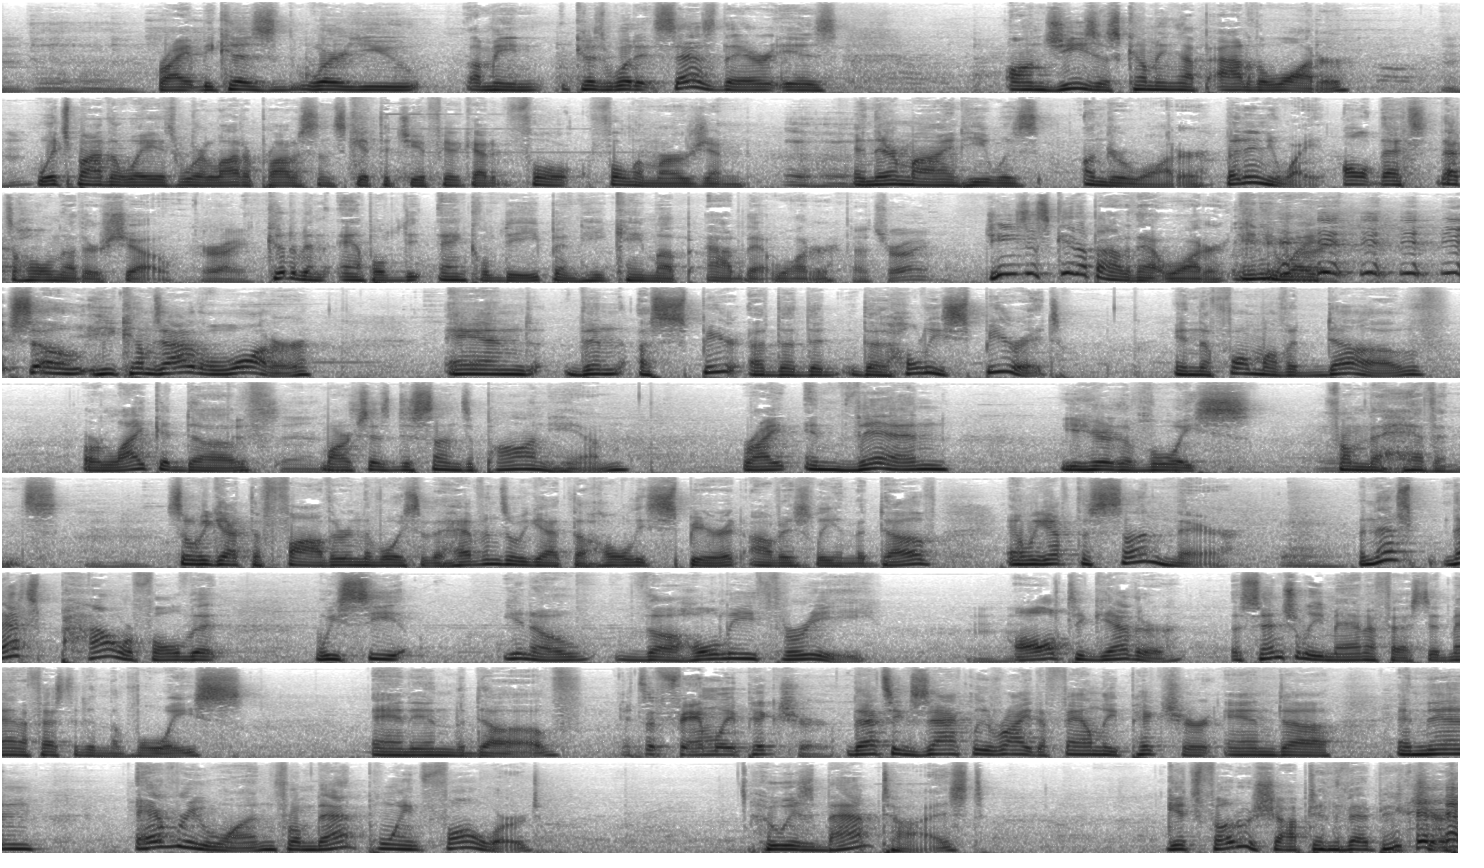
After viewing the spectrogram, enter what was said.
right? Because where you, I mean, because what it says there is on Jesus coming up out of the water, which, by the way, is where a lot of Protestants get that you have got it full full immersion. In their mind, he was underwater. But anyway, all that's that's a whole nother show. Right. Could have been ample ankle deep, and he came up out of that water. That's right. Jesus, get up out of that water. Anyway, so he comes out of the water, and then a spirit, uh, the, the the Holy Spirit, in the form of a dove, or like a dove, Descends. Mark says, descends upon him, right? And then you hear the voice from the heavens. So we got the Father in the voice of the heavens, we got the Holy Spirit, obviously in the dove, and we got the Son there, and that's that's powerful. That we see, you know, the Holy Three all together, essentially manifested, manifested in the voice and in the dove. It's a family picture. That's exactly right, a family picture, and uh, and then everyone from that point forward who is baptized gets photoshopped into that picture,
